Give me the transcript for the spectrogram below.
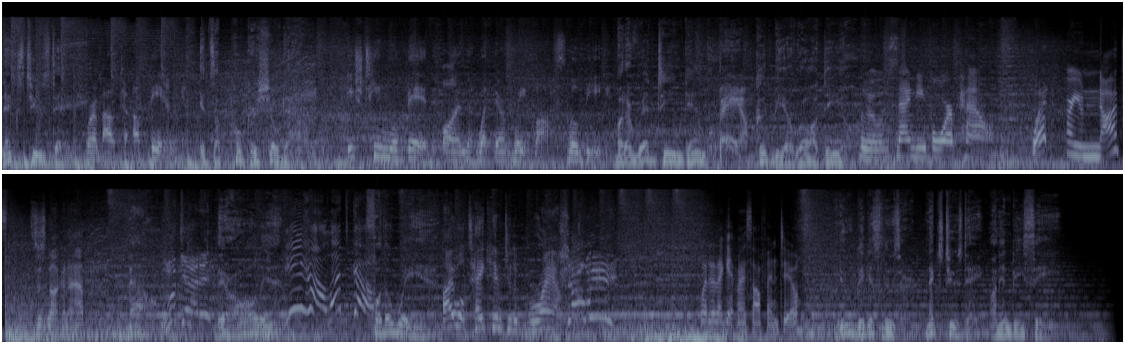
Next Tuesday, We're about to up the ante. it's a poker showdown. Each team will bid on what their weight loss will be. But a red team gamble Bam! could be a raw deal. Lose 94 pounds. What? Are you nuts? This is not gonna happen. Now, Look at it! they're all in Yeehaw, let's go! for the weigh-in. I will take him to the ground. Show me! What did I get myself into? New Biggest Loser, next Tuesday on NBC.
